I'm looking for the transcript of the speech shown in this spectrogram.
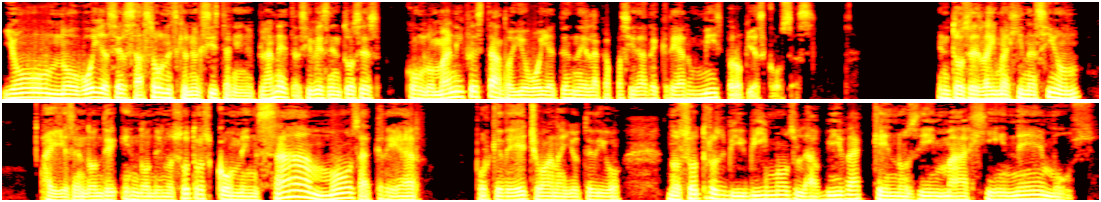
Yo no voy a hacer sazones que no existan en el planeta. Si ves, entonces, con lo manifestado, yo voy a tener la capacidad de crear mis propias cosas. Entonces, la imaginación Ahí es en donde, en donde nosotros comenzamos a crear, porque de hecho, Ana, yo te digo, nosotros vivimos la vida que nos imaginemos.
